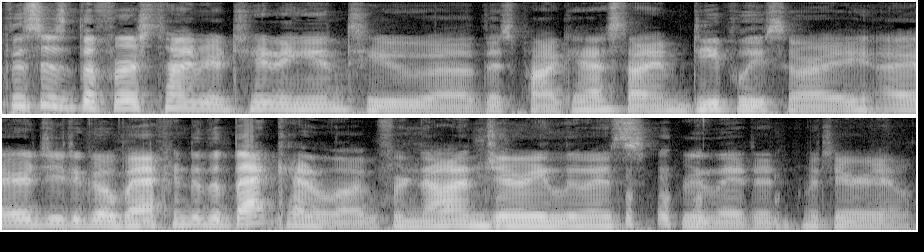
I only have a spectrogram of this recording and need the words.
This is the first time you're tuning into uh, this podcast. I am deeply sorry. I urge you to go back into the back catalog for non Jerry Lewis related material.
